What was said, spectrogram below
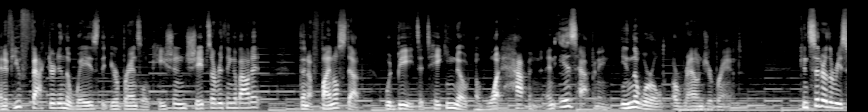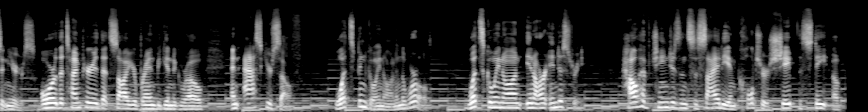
and if you've factored in the ways that your brand's location shapes everything about it, then a final step would be to taking note of what happened and is happening in the world around your brand. Consider the recent years, or the time period that saw your brand begin to grow, and ask yourself what's been going on in the world? What's going on in our industry? How have changes in society and culture shaped the state of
